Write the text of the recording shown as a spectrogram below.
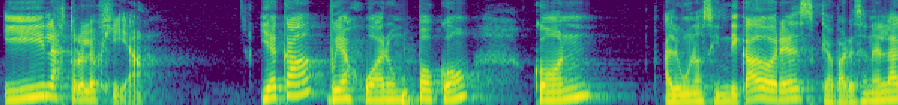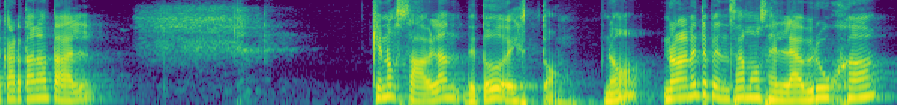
y la astrología? Y acá voy a jugar un poco con algunos indicadores que aparecen en la carta natal que nos hablan de todo esto, ¿no? Normalmente pensamos en la bruja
